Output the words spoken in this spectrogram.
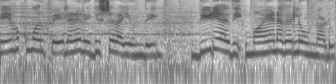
దేవకుమార్ పేర్లనే రిజిస్టర్ అయి ఉంది వీడే అది మాయానగర్లో ఉన్నాడు.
